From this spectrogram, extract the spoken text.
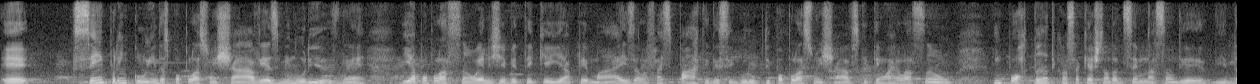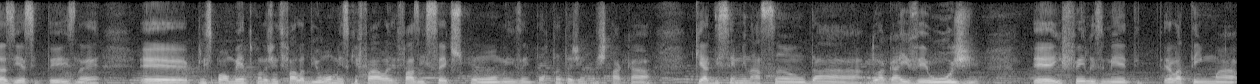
é, sempre incluindo as populações-chave e as minorias. Né? E a população LGBTQIAP+, ela faz parte desse grupo de populações-chave que tem uma relação importante com essa questão da disseminação de, de, das ISTs, né? É, principalmente quando a gente fala de homens que fala, fazem sexo com homens, é importante a gente destacar que a disseminação da, do HIV hoje, é, infelizmente, ela tem uma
